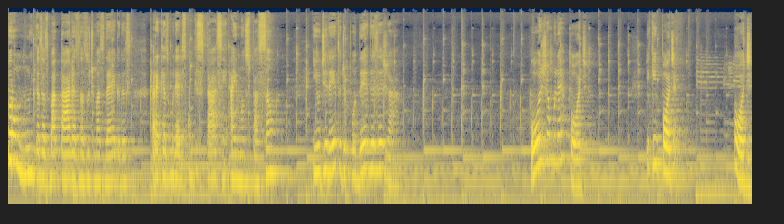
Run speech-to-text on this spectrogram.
Foram muitas as batalhas nas últimas décadas para que as mulheres conquistassem a emancipação e o direito de poder desejar. Hoje a mulher pode. E quem pode, pode.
